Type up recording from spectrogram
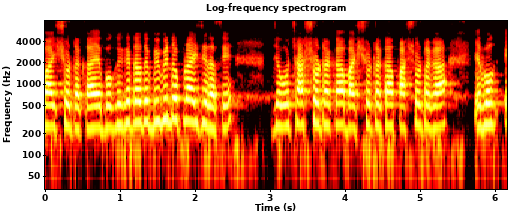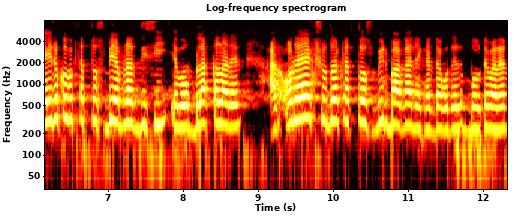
বাইশশো টাকা এবং এখানটা ওদের বিভিন্ন প্রাইজের আছে। যেমন চারশো টাকা, বাইশশো টাকা, পাঁচশো টাকা এবং এইরকম একটা তসবি আমরা দিছি এবং ব্ল্যাক কালারের আর অনেক সুন্দর একটা তসবির বাগান এখানটা মধ্যে বলতে পারেন।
